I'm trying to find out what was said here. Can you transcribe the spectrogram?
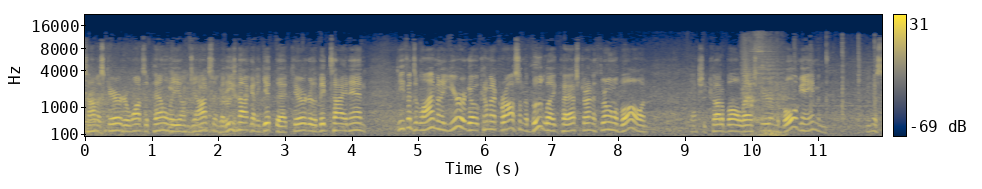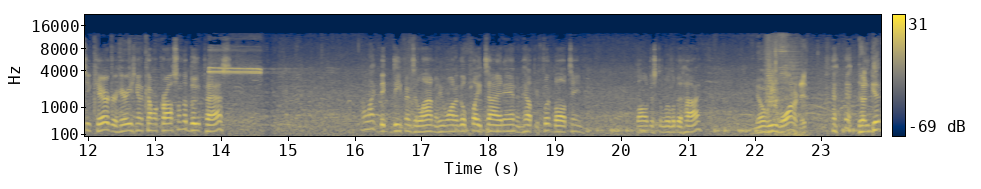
Thomas Carragher wants a penalty on Johnson, but he's not going to get that. Carragher, the big tight end, defensive lineman a year ago coming across on the bootleg pass, trying to throw him a ball, and actually caught a ball last year in the bowl game. And you're going to see Carragher here. He's going to come across on the boot pass. I like big defensive linemen who want to go play tight end and help your football team. Ball just a little bit high. You know, he wanted it. Doesn't get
